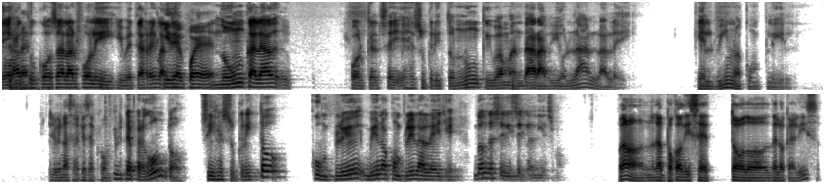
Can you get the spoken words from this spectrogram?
deja tu cosa al alfolí y vete a arreglar. Y después, Nunca le ha... Porque el Jesucristo nunca iba a mandar a violar la ley que él vino a cumplir. él vino a hacer que se cumpla. Y te pregunto, si Jesucristo cumplió, vino a cumplir la ley, ¿dónde se dice que el diezmo? Bueno, no tampoco dice todo de lo que él hizo.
